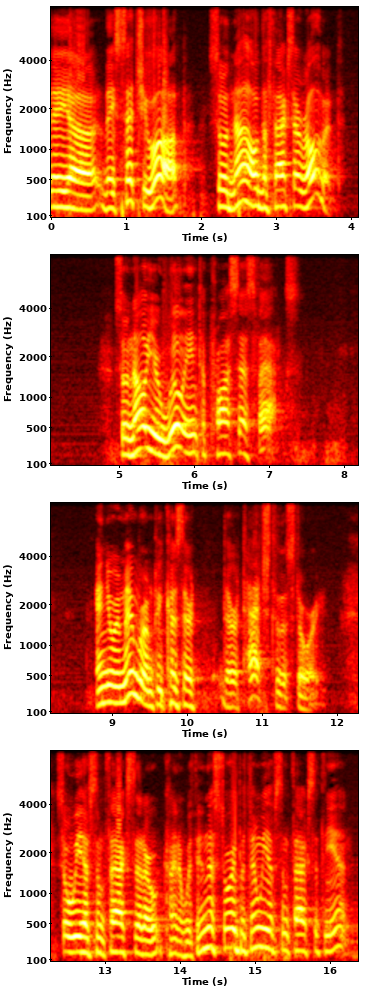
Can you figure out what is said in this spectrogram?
they, uh, they set you up so now the facts are relevant. So now you're willing to process facts. And you remember them because they're, they're attached to the story. So we have some facts that are kind of within the story, but then we have some facts at the end.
